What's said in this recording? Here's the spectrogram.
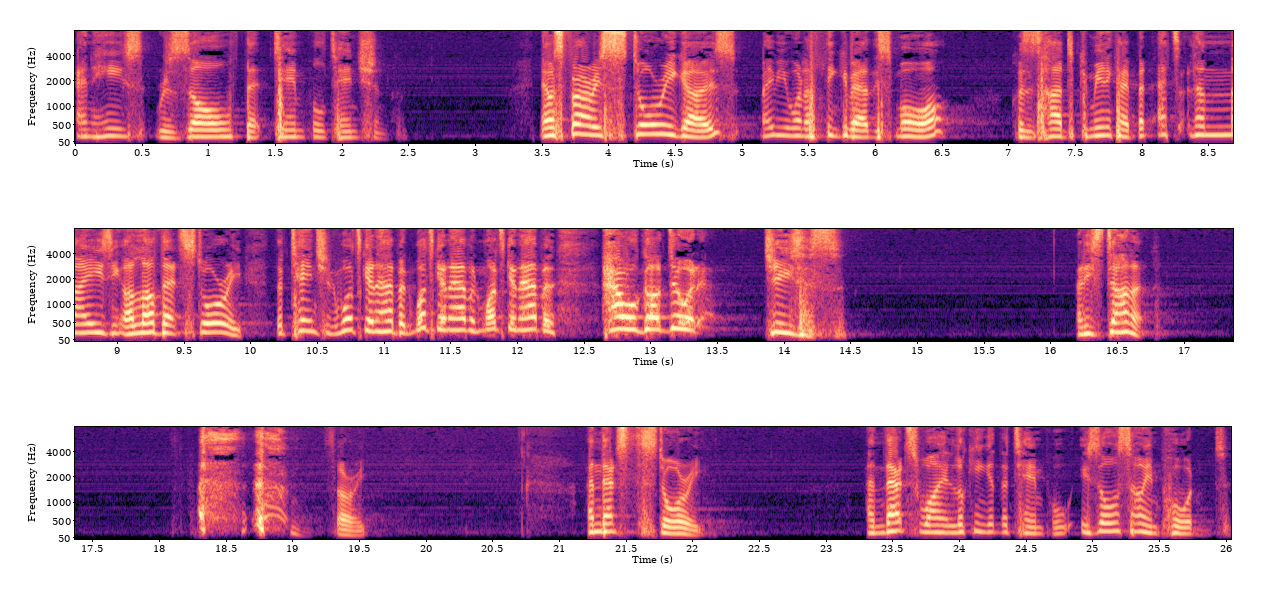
And he's resolved that temple tension. Now, as far as story goes, maybe you want to think about this more because it's hard to communicate, but that's an amazing, I love that story. The tension. What's going to happen? What's going to happen? What's going to happen? How will God do it? Jesus. And he's done it. Sorry. And that's the story. And that's why looking at the temple is also important.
